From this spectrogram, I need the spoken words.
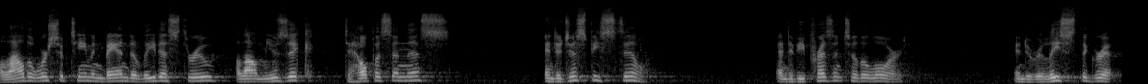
Allow the worship team and band to lead us through. Allow music to help us in this. And to just be still. And to be present to the Lord. And to release the grip.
